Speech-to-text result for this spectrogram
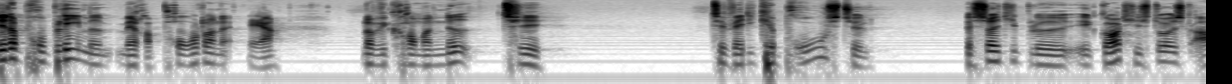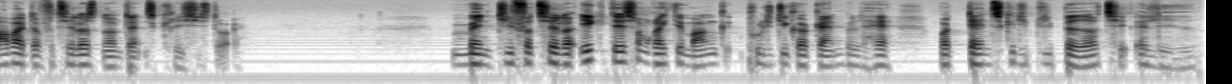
Det der problemet med rapporterne er, når vi kommer ned til, til hvad de kan bruges til, så er de blevet et godt historisk arbejde, der fortæller os noget om dansk krigshistorie. Men de fortæller ikke det, som rigtig mange politikere gerne vil have. Hvordan skal de blive bedre til at lede?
